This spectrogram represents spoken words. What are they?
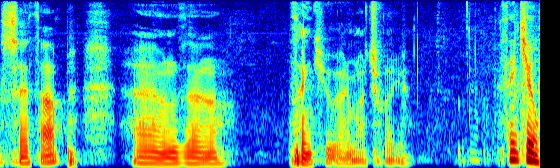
set up. And uh, thank you very much for you. Thank you.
